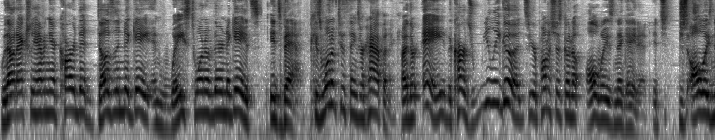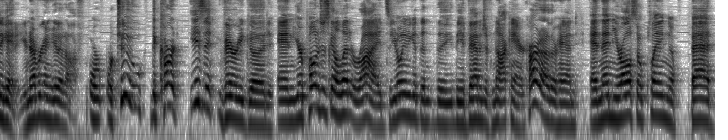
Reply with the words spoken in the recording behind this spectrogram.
without actually having a card that doesn't negate and waste one of their negates, it's bad. Because one of two things are happening. Either A, the card's really good, so your opponent's just gonna always negate it. It's just always negate it. You're never gonna get it off. Or, or two, the card isn't very good and your opponent's just gonna let it ride, so you don't even get the, the, the advantage of knocking a card out of their hand, and then you're also playing a bad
